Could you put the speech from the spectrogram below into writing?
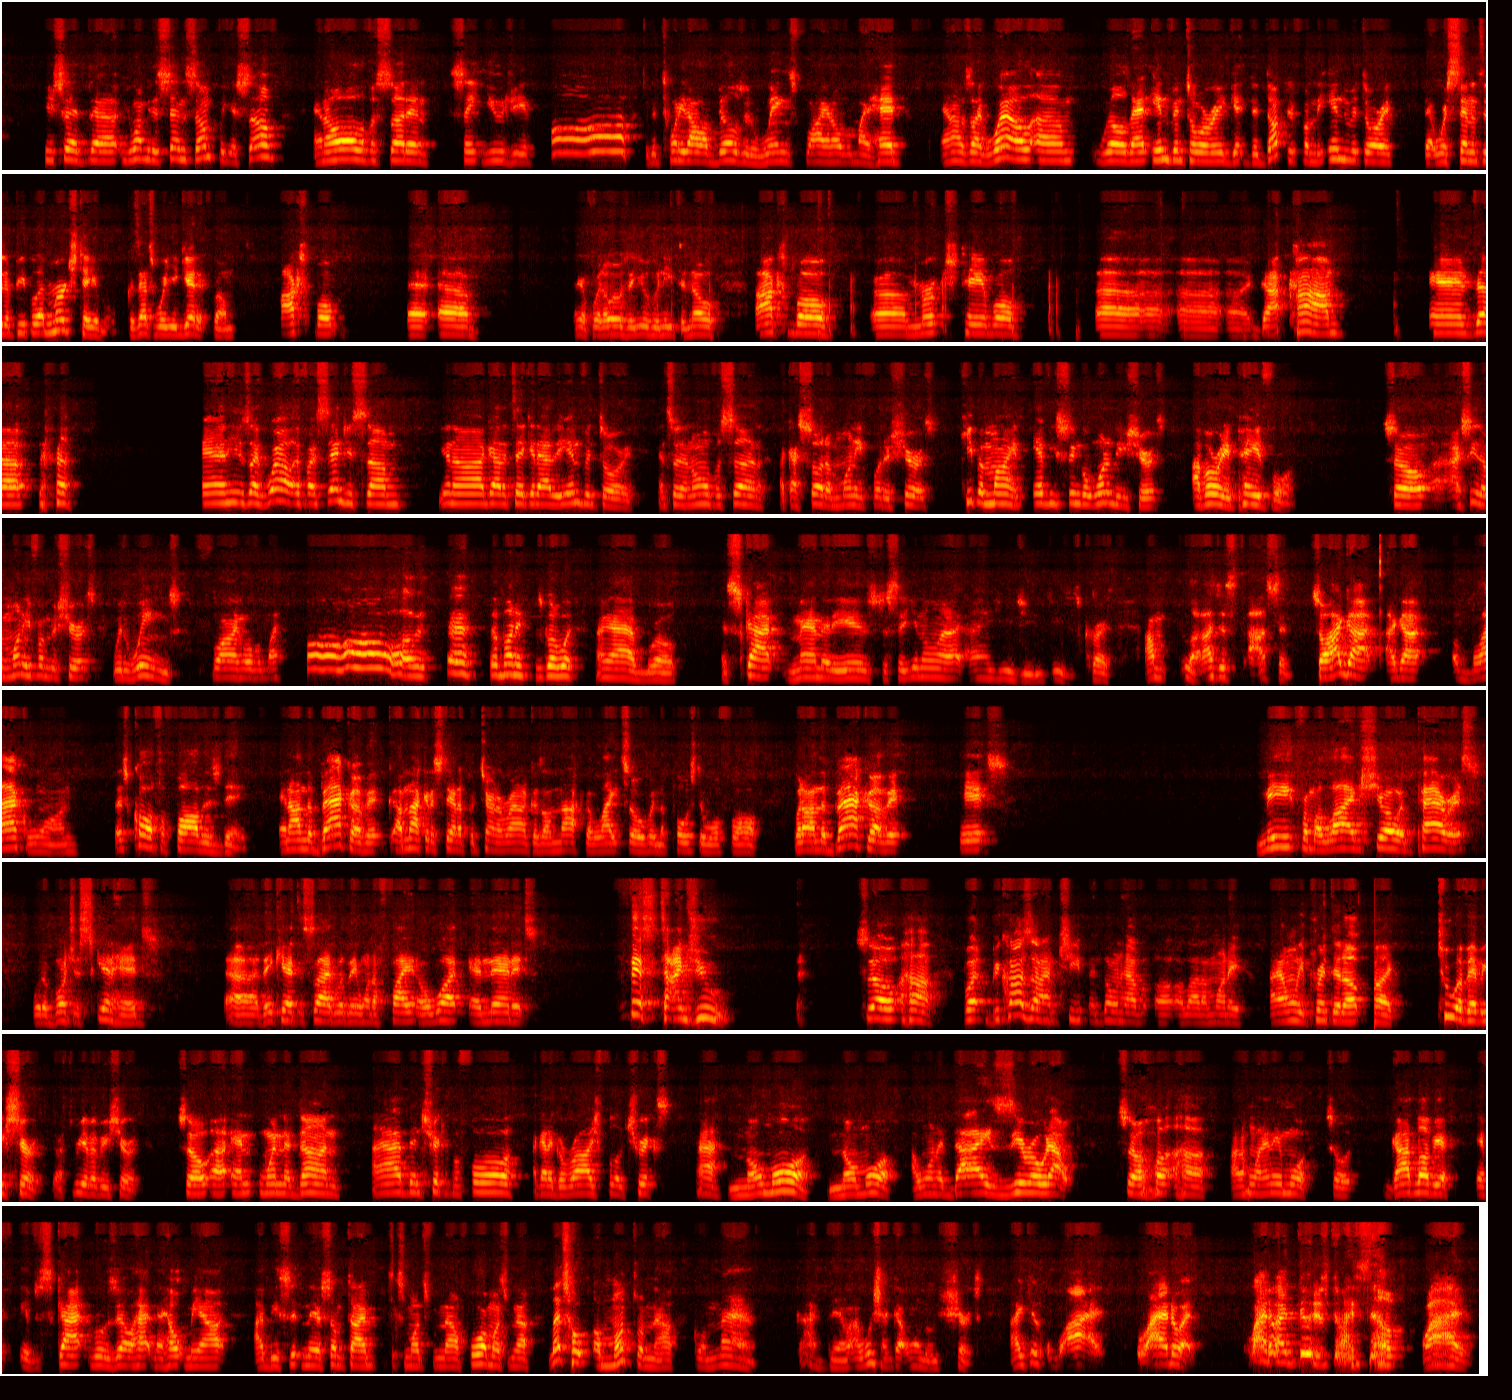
he said, uh, you want me to send some for yourself? And all of a sudden, St. Eugene, oh, the $20 bills with wings flying over my head. And I was like, well, um, will that inventory get deducted from the inventory that we're sending to the people at merch table? Because that's where you get it from. Oxbow, uh, uh, for those of you who need to know, Oxbow uh, merch table uh, uh, uh, dot com, and and he's like, well, if I send you some, you know, I got to take it out of the inventory. And so then all of a sudden, like I saw the money for the shirts. Keep in mind, every single one of these shirts I've already paid for. So I see the money from the shirts with wings flying over my oh, eh, the money is going got, ah, bro. And Scott, man that he is, just said, you know what, I, I Eugene, Jesus Christ. I'm look, I just I said so I got I got a black one. Let's call it for Father's Day. And on the back of it, I'm not going to stand up and turn around because I'll knock the lights over and the poster will fall. But on the back of it, it's me from a live show in Paris with a bunch of skinheads. Uh, they can't decide whether they want to fight or what. And then it's fist times you. So, uh, but because I'm cheap and don't have a, a lot of money, I only printed up like two of every shirt or three of every shirt. So, uh, and when they're done, I've been tricked before. I got a garage full of tricks. Ah, no more, no more. I want to die zeroed out. So uh, I don't want any more. So God love you. If if Scott Roselle hadn't helped me out, I'd be sitting there sometime six months from now, four months from now. Let's hope a month from now. Go, man. God damn! I wish I got one of those shirts. I just why why do I why do I do this to myself? Why?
